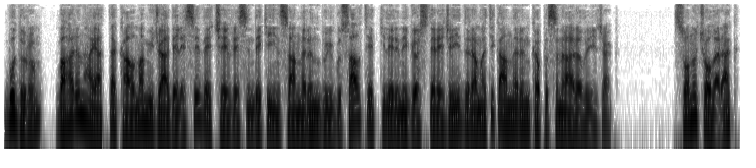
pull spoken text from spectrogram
Bu durum, Bahar'ın hayatta kalma mücadelesi ve çevresindeki insanların duygusal tepkilerini göstereceği dramatik anların kapısını aralayacak. Sonuç olarak,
